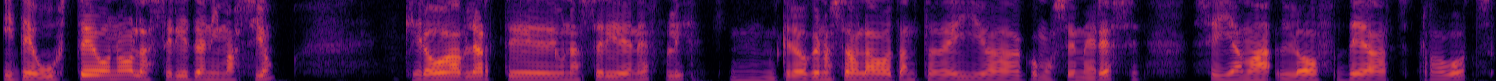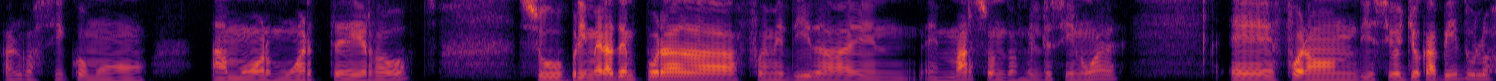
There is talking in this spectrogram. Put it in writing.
Y te guste o no la serie de animación, quiero hablarte de una serie de Netflix. Mm, creo que no se ha hablado tanto de ella como se merece se llama Love, Death, Robots, algo así como Amor, Muerte y Robots. Su primera temporada fue emitida en, marzo, en 2019. Eh, fueron 18 capítulos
